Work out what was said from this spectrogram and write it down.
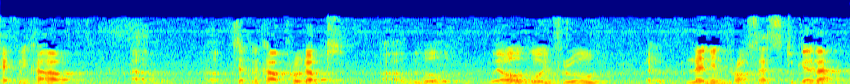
technical, um, uh, technical product. Uh, we will, we're all going through a learning process together,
